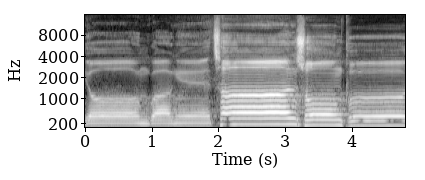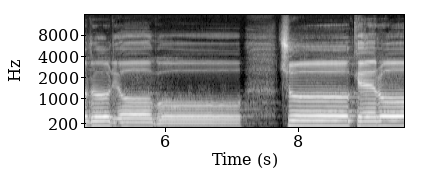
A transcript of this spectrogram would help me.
영광의 찬송 부르려고 주께로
